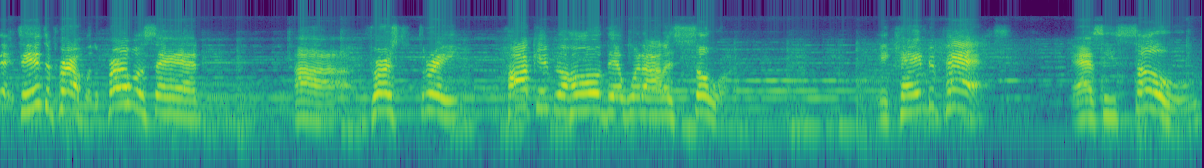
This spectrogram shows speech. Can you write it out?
th- here's the parable. The parable said, uh, verse 3 Hearken, behold, there went out a sower. It came to pass, as he sowed,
